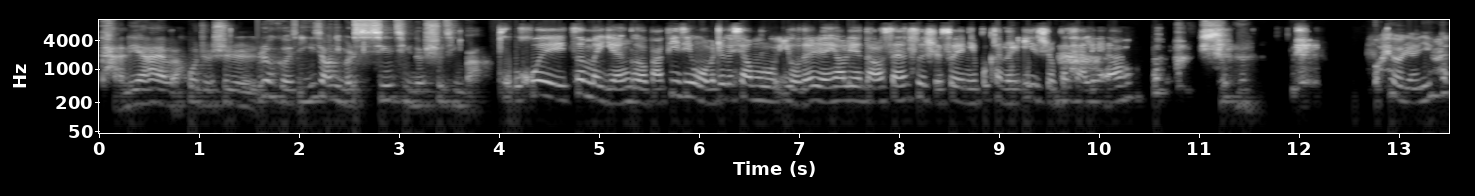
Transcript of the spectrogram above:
谈恋爱吧，或者是任何影响你们心情的事情吧？不会这么严格吧？毕竟我们这个项目，有的人要练到三四十岁，你不可能一直不谈恋爱。是，会有人因为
